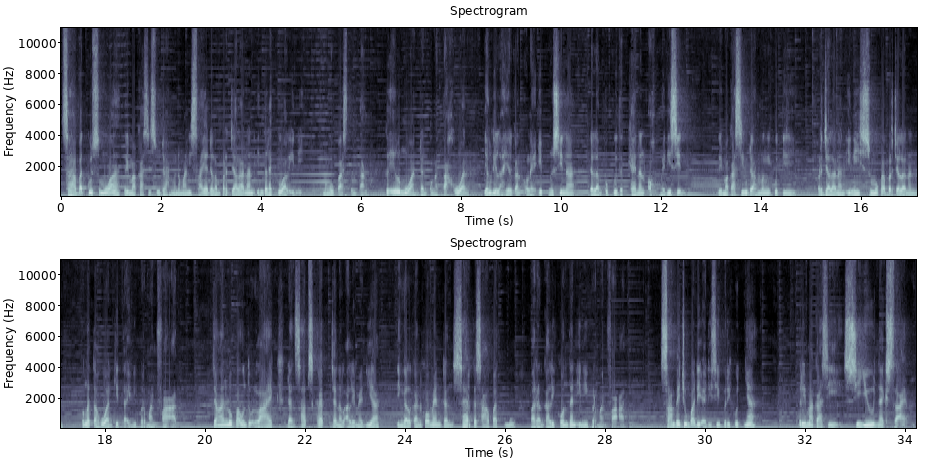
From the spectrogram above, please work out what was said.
Sahabatku semua, terima kasih sudah menemani saya dalam perjalanan intelektual ini, mengupas tentang keilmuan dan pengetahuan yang dilahirkan oleh Ibnu Sina dalam buku The Canon of Medicine. Terima kasih sudah mengikuti perjalanan ini, semoga perjalanan pengetahuan kita ini bermanfaat. Jangan lupa untuk like dan subscribe channel Ali Media, tinggalkan komen dan share ke sahabatmu barangkali konten ini bermanfaat. Sampai jumpa di edisi berikutnya. Terima kasih. See you next time.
